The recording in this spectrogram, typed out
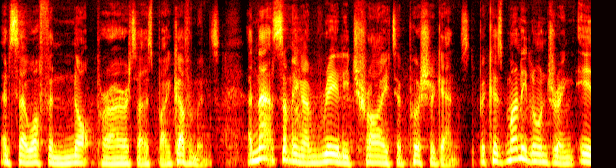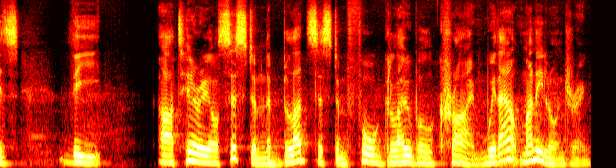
and so often not prioritized by governments. And that's something I really try to push against because money laundering is the arterial system, the blood system for global crime. Without money laundering,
